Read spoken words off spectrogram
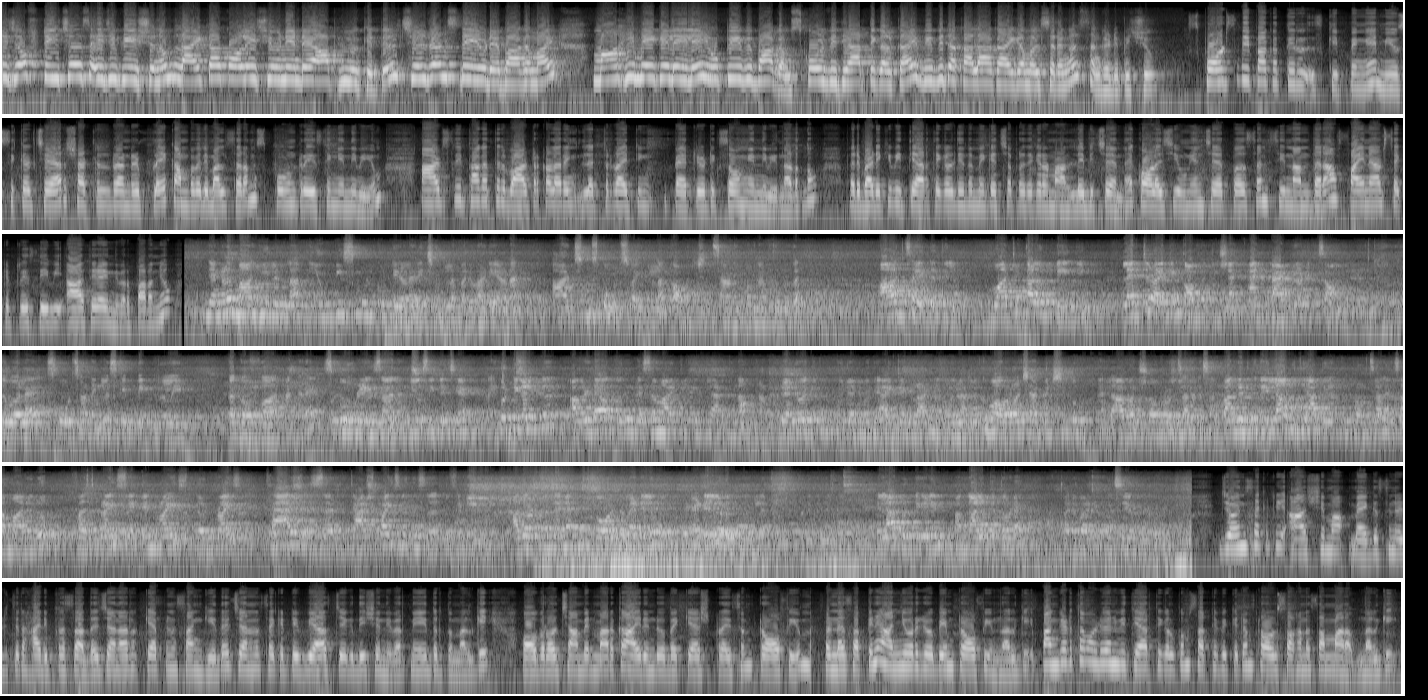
College of teachers എഡ്യൂക്കേഷനും ലൈക്ക college യൂണിയന്റെ ആഭിമുഖ്യത്തിൽ ചിൽഡ്രൻസ് ഡേയുടെ ഭാഗമായി മാഹി മേഖലയിലെ യു വിഭാഗം സ്കൂൾ വിദ്യാർത്ഥികൾക്കായി വിവിധ കലാകായിക മത്സരങ്ങൾ സംഘടിപ്പിച്ചു. സ്പോർട്സ് വിഭാഗത്തിൽ skipping musical chair shuttle run reply കമ്പവലി മത്സരം സ്പൂൺ റേസിംഗ് എന്നിവയും ആർട്സ് വിഭാഗത്തിൽ water colouring letter writing patriotic song എന്നിവയും നടന്നു. പരിപാടിക്ക് വിദ്യാർത്ഥികളിൽ നിന്ന് മികച്ച പ്രതികരണമാണ് ലഭിച്ചതെന്ന് college union chairperson C Nandana fine arts secretary C V Athira എന്നിവർ പറഞ്ഞു. ഞങ്ങൾ മാഹിയിലുള്ള യു പി സ്കൂൾ കുട്ടികളെ വെച്ചിട്ടുള്ള പരിപാടിയാണ്. ആർട്സും സ്പോർട്സും ആയിട്ടുള്ള കോമ്പറ്റീഷൻസ് ആണ് ഇപ്പോൾ നടത്തുന്നത്. Arts ഐറ്റത്തിൽ water colour painting letter writing competition and patriotic song അതുപോലെ സ്പോർട്സ് ആണെങ്കിൽ സ്കിപ്പിംഗ് റിലേ തഗ് ഓഫ് അങ്ങനെ സ്കൂൾ റേസ് ആണ്. മ്യൂസിക് ചെയർ കുട്ടികൾക്ക് അവരുടെ ഒരു രസമായിട്ടുള്ള രീതിയിൽ നടത്തുന്ന ഒരു അനവധി ഐറ്റങ്ങളാണ് അതുപോലെ അവർക്കും ഓവറോൾ ചാമ്പ്യൻഷിപ്പും എല്ലാ വർഷവും പ്രോത്സാഹന പങ്കെടുക്കുന്ന എല്ലാ വിദ്യാർത്ഥികൾക്കും പ്രോത്സാഹന സമ്മാനങ്ങളും. First prize second prize third prize cash cash prize with certificate അതോടൊപ്പം തന്നെ ഗോൾഡ് മെഡലും മെഡലുകളും എല്ലാ കുട്ടികളെയും പങ്കാളിത്തത്തോടെ പരിപാടി വിജയമാണ് joint secretary Ashima magazine editor Hariprasad general captain Sangeeth general secretary Vyas Jagadeesh എന്നിവർ നേതൃത്വം നൽകി. ഓവറോൾ ചാമ്പ്യന്മാർക്ക് ആയിരം രൂപ ക്യാഷ് പ്രൈസും ട്രോഫിയും റണ്ണേഴ്സപ്പിന് അഞ്ഞൂറ് രൂപയും ട്രോഫിയും നൽകി. പങ്കെടുത്ത മുഴുവൻ വിദ്യാർത്ഥികൾക്കും സർട്ടിഫിക്കറ്റും പ്രോത്സാഹന സമ്മാനവും നൽകി.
